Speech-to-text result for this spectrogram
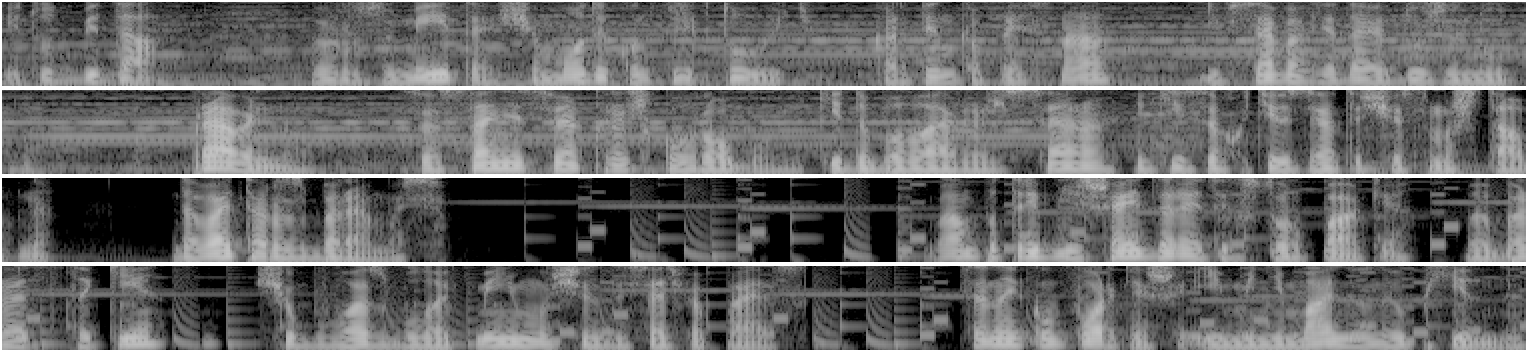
І тут біда. Ви розумієте, що моди конфліктують, картинка прісна і все виглядає дуже нудно. Правильно, це останній цвях кришку гробу, який добиває режисера, який захотів зняти щось масштабне. Давайте розберемось. Вам потрібні шейдери і текстурпаки. Вибирайте такі, щоб у вас було як мінімум 60 FPS. Це найкомфортніше і мінімально необхідне.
